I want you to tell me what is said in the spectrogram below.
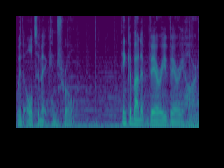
with ultimate control. Think about it very, very hard.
